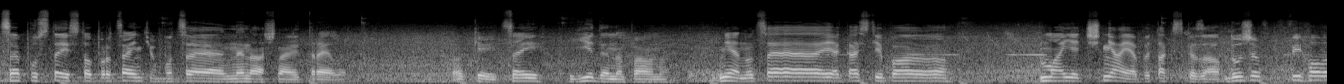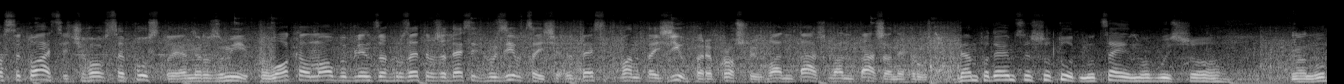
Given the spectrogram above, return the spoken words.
Це пустий 100%, бо це не наш навіть трейлер. Окей, цей їде, напевно. Ні, ну це якась типа маячня, я би так сказав. Дуже фігова ситуація, чого все пусто, я не розумію. Локал мав би, блін, загрузити вже 10 грузів цей 10 вантажів, перепрошую. Вантаж, вантаж, а не груз. Йдемо подивимося, що тут. Ну цей, мабуть, що. А ну.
